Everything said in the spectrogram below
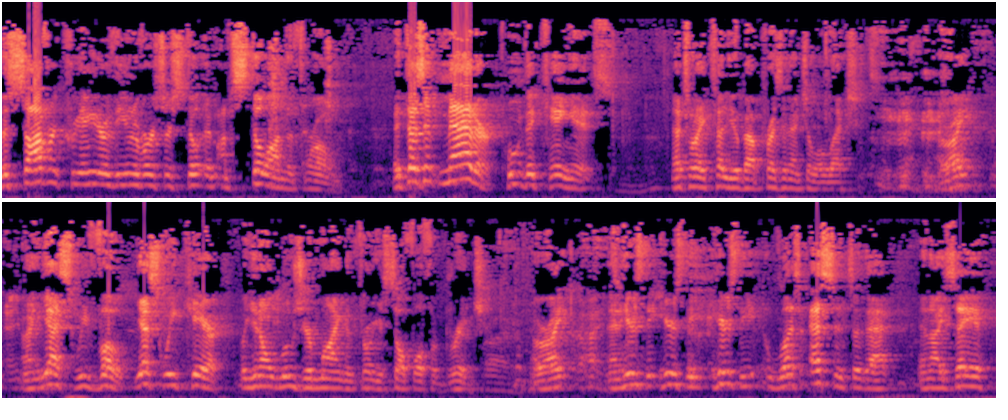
the sovereign creator of the universe, are still, I'm still on the throne. It doesn't matter who the king is. That's what I tell you about presidential elections. All right? And yes, we vote. Yes, we care. But you don't lose your mind and throw yourself off a bridge. All right? And here's the here's the here's the essence of that in Isaiah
